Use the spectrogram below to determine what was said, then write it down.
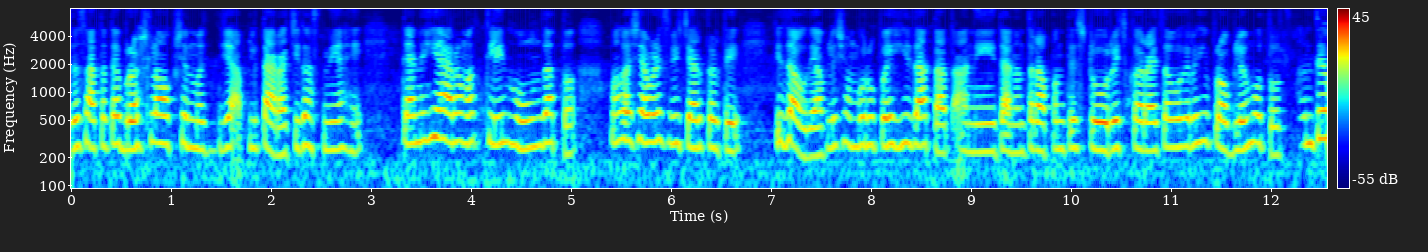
जसं आता त्या ब्रशला ऑप्शन म्हणजे आपली ताराची घासणी आहे. त्यानेही आरामात क्लीन होऊन जातं. मग अशा वेळेस विचार करते की जाऊ दे आपले शंभर रुपयेही जातात आणि त्यानंतर आपण ते स्टोरेज करायचा वगैरेही प्रॉब्लेम होतोच. आणि ते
